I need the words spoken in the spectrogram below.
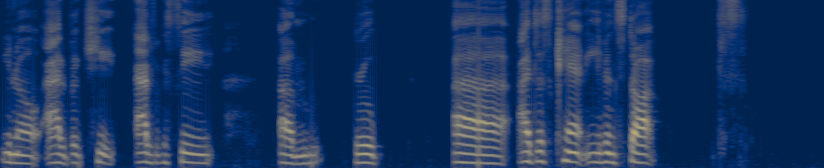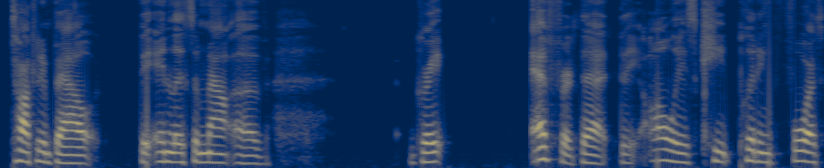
you know advocate advocacy um group. Uh i just can't even stop talking about the endless amount of great effort that they always keep putting forth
